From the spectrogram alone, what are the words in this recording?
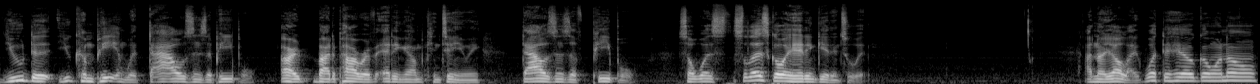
you de, you competing with thousands of people. All right, by the power of editing, I'm continuing. Thousands of people so was so let's go ahead and get into it. I know y'all like what the hell going on?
